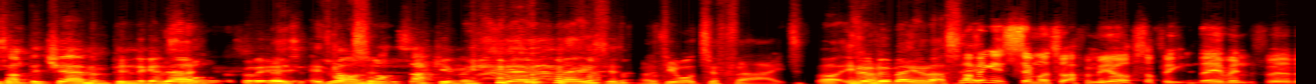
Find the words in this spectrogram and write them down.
He's had the chairman pinned against Yeah. the wall. That's what it is. He- he's you got are some- not sacking me. Yeah, yeah, he's just, "Oh, do you want to fight? Well, you know what I mean? And that's it. I think it's similar to what happened with us. I think they went for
